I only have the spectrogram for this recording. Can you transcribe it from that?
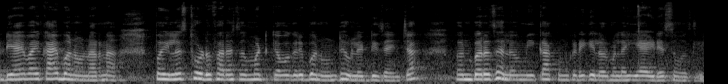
डी आय वाय काय बनवणार ना? पहिलंच थोडंफार असं मटक्या वगैरे बनवून ठेवलेत डिझाईनच्या. पण बरं झालं मी काकूंकडे गेल्यावर मला ही आयडिया समजली.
